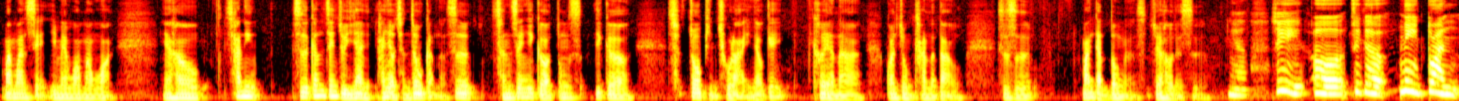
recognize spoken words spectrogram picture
慢慢写，一面慢慢画，然后餐厅是跟建筑一样很有成就感的，是呈现一个东西一个作品出来，然后给客人啊观众看得到，其实蛮感动的。最后的是，Yeah，所以呃，这个那段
